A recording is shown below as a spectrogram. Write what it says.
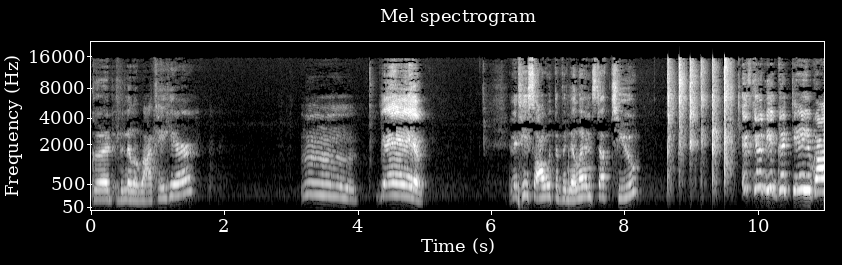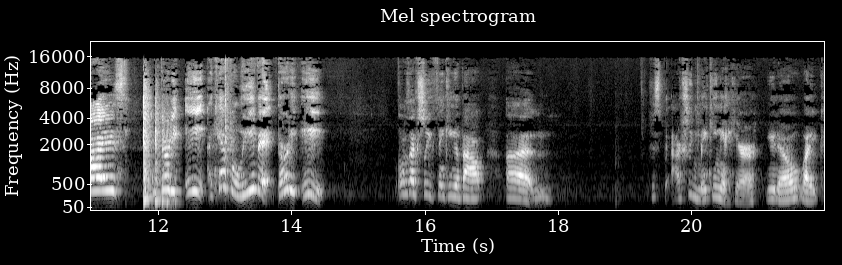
good vanilla latte here. Mmm. Yeah. And it tastes all with the vanilla and stuff too. It's gonna be a good day, you guys. I'm 38. I can't believe it. 38. I was actually thinking about um just actually making it here, you know, like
